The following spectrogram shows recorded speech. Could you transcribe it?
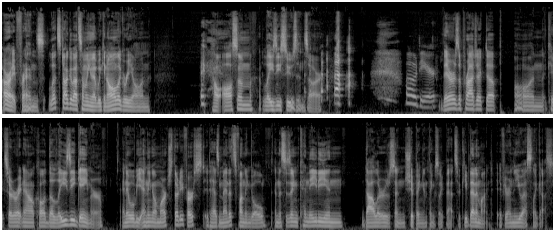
All right, friends. Let's talk about something that we can all agree on. How awesome Lazy Susans are. Oh dear. There is a project up on Kickstarter right now called The Lazy Gamer, and it will be ending on March 31st. It has met its funding goal, and this is in Canadian dollars and shipping and things like that. So keep that in mind if you're in the US like us.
